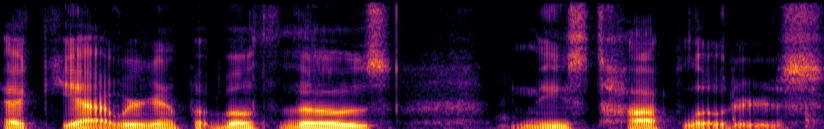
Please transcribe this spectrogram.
Heck yeah, we're going to put both of those in these top loaders.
